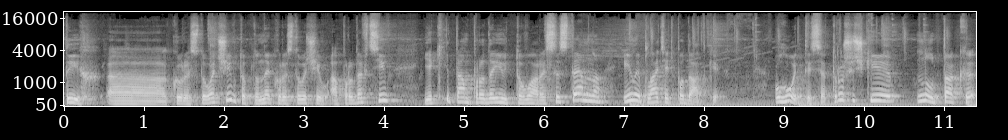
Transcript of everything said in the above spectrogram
тих е, користувачів, тобто не користувачів, а продавців, які там продають товари системно і не платять податки. Погодьтеся, трошечки ну так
